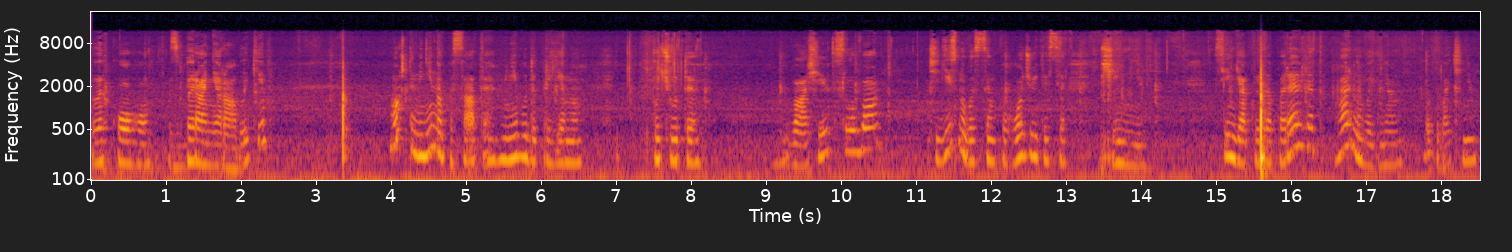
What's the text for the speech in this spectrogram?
легкого збирання равликів, можете мені написати. Мені буде приємно почути ваші слова. Чи дійсно ви з цим погоджуєтеся, чи ні. Всім дякую за перегляд. Гарного дня. До побачення.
